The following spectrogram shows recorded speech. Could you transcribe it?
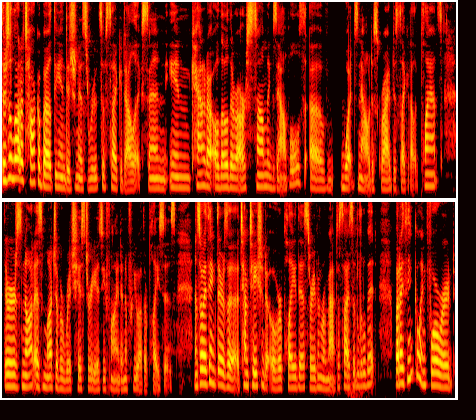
There's a lot of talk about the indigenous roots of psychedelics. And in Canada, although there are some examples of what's now described as psychedelic plants, there's not as much of a rich history as you find in a few other places. And so I think there's a, temptation to overplay this or even romanticize it a little bit. But I think going forward,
